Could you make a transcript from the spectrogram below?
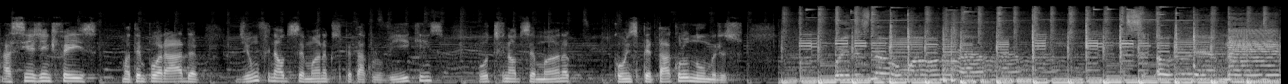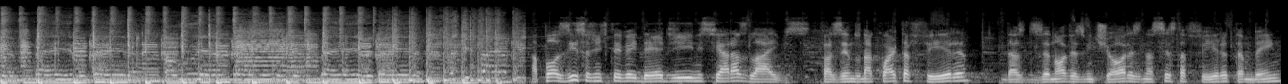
Assim a gente fez uma temporada de um final de semana com o espetáculo Vikings, outro final de semana com o espetáculo Números. Após isso, a gente teve a ideia de iniciar as lives, fazendo na quarta-feira, das 19 às 20 horas, e na sexta-feira também,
